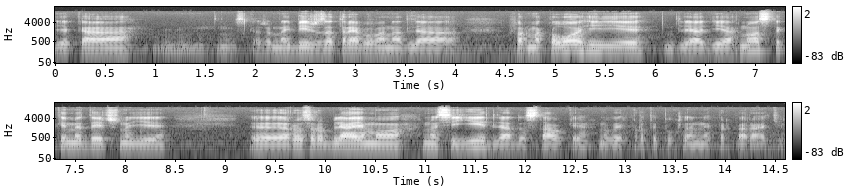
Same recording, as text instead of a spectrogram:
яка, ну, скажімо, найбільш затребувана для фармакології, для діагностики медичної. Розробляємо носії для доставки нових протипухлинних препаратів,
